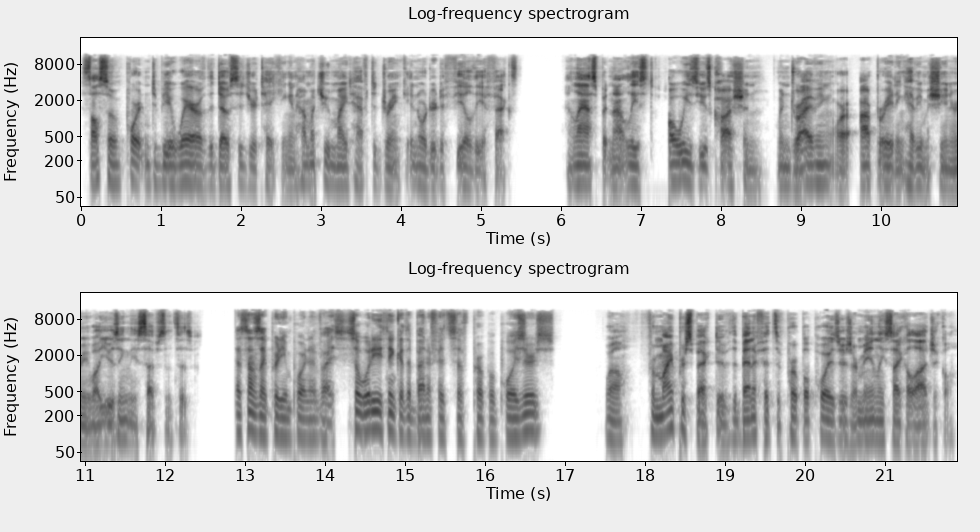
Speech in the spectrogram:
It's also important to be aware of the dosage you're taking and how much you might have to drink in order to feel the effects. And last but not least, always use caution when driving or operating heavy machinery while using these substances. That sounds like pretty important advice. So, what do you think are the benefits of purple poisers? Well, from my perspective, the benefits of purple poisers are mainly psychological.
